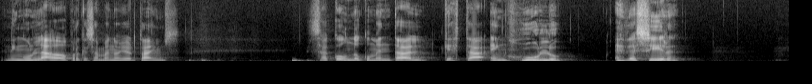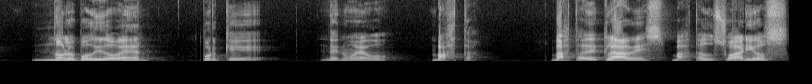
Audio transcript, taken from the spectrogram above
en ningún lado, porque se llama New York Times, sacó un documental que está en Hulu, es decir, no lo he podido ver porque, de nuevo, basta. Basta de claves, basta de usuarios,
